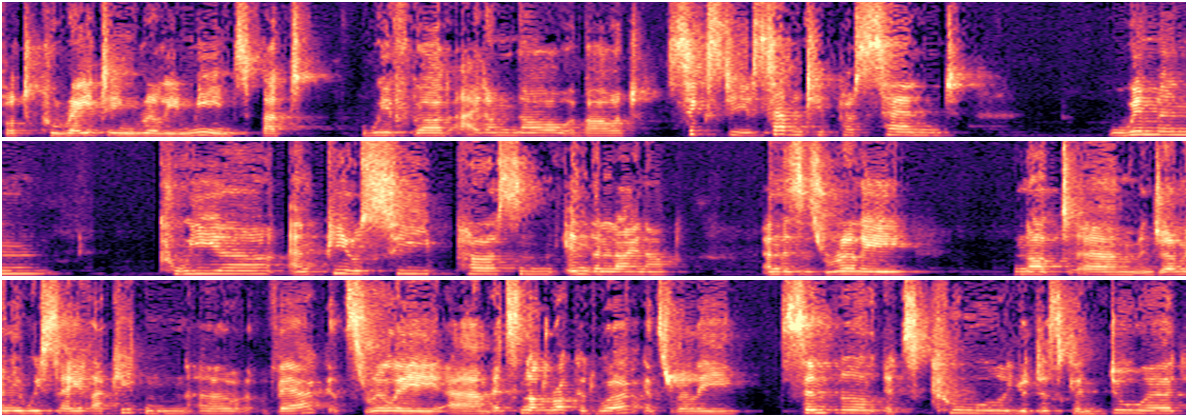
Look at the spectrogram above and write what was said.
what curating really means. But we've got I don't know about 60, 70 percent women, queer, and POC person in the lineup, and this is really not um, in Germany we say Raketenwerk. It's really um, it's not rocket work. It's really simple. It's cool. You just can do it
